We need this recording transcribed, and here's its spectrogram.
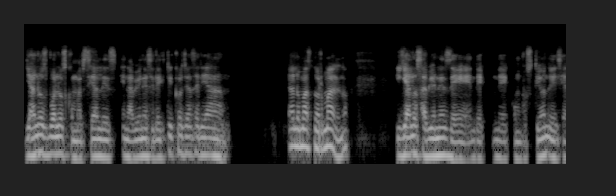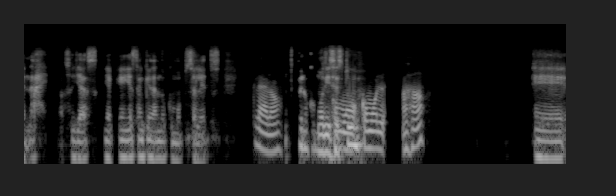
ya los vuelos comerciales en aviones eléctricos ya sería ya lo más normal, ¿no? Y ya los aviones de, de, de combustión decían, ay, o sea, ya, ya que ya están quedando como obsoletos. claro, Pero como dices tú, como, ajá, eh,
